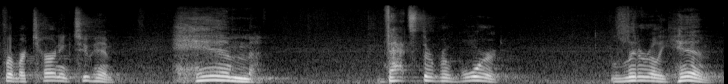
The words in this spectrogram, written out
from returning to him? Him. That's the reward. Literally, Him.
